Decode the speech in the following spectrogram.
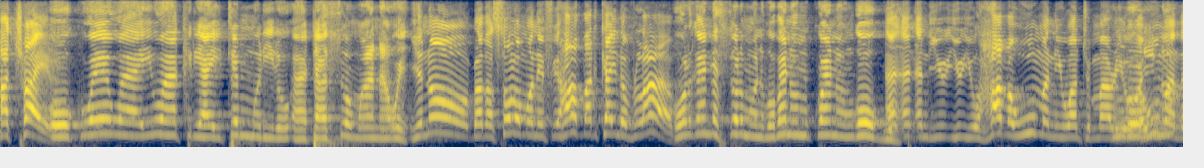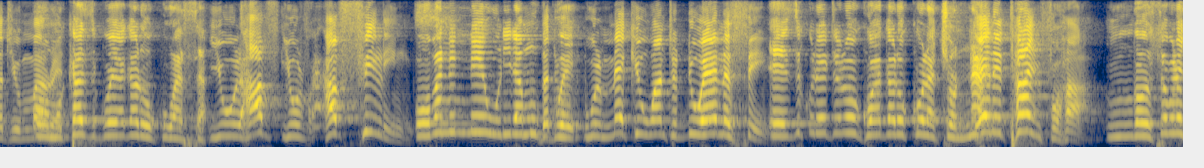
her child. okwewaayo akiri ayite mu muliro uh, ataase omwana we. You know, Brother Solomon, if you have that kind of love, oluganda solomoni bw'oba n'omukwano ng'ogwo. and, and, and you, you, you have a woman you want to marry, or a woman that you married, omukazi gw'oyagala okuwasa. you will have you will have feelings oba neneewuliramu that will make you want to do anything, ezikuleetera okwagala okukola kyonna. Anytime for her, ng'osobola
